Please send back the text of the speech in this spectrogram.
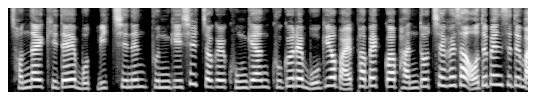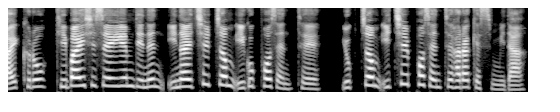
전날 기대에 못 미치는 분기 실적을 공개한 구글의 모기업 알파벳과 반도체 회사 어드밴스드 마이크로 디바이시스 AMD는 이날 7.29%, 6.27% 하락했습니다.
